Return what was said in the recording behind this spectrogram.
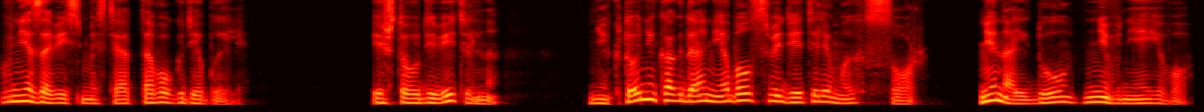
вне зависимости от того, где были. И что удивительно, никто никогда не был свидетелем их ссор. Ни на льду, ни вне его.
